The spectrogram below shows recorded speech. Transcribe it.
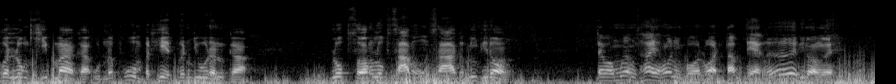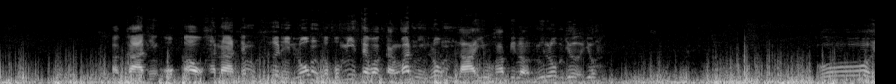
เพิ่นลงคลิปมากกะอุณหภูมิประเทศเพิ่นอยู่นั่นกะ ลบสองลบสามองศาก็มีพี่น้อง แต่ว่าเมืองไทยเฮานี่บ่ร้อนตับแตกเลยพี่น้องเอ้ยอากาศนี่อบอ้าวขนาดนี้มื่อคืนนี่ลมก็บ่มีแต่ว่ากลางวันนี่ลมหลายอยู่ครับพี่น้องมีลมเยอะอยู่โอ้ย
